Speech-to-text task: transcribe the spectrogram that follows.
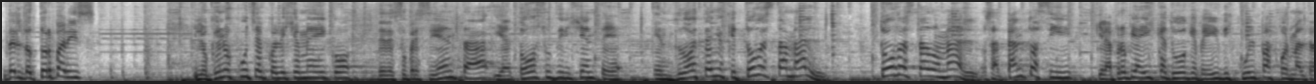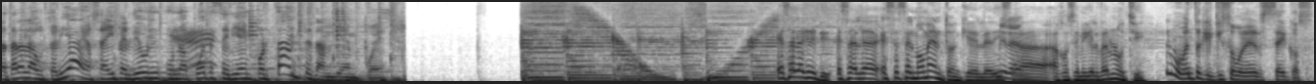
del doctor París. Lo que uno escucha al colegio médico desde su presidenta y a todos sus dirigentes en todo este año es que todo está mal. Todo ha estado mal. O sea, tanto así que la propia Isca tuvo que pedir disculpas por maltratar a la autoridad. O sea, ahí perdió un- una cuota sería importante también, pues. Esa es la crítica, esa es la- ese es el momento en que le dice a, a José Miguel Bernucci. El momento que quiso poner secos,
